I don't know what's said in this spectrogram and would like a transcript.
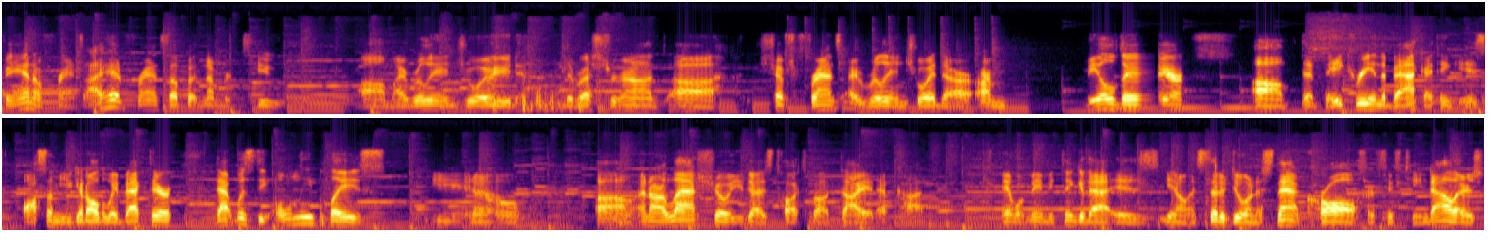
fan of France. I had France up at number two. Um, I really enjoyed the restaurant, uh, Chef de France. I really enjoyed our, our meal there. Um, the bakery in the back, I think, is awesome. You get all the way back there. That was the only place, you know. Uh, in our last show, you guys talked about Diet Epcot. And what made me think of that is, you know, instead of doing a snack crawl for $15,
